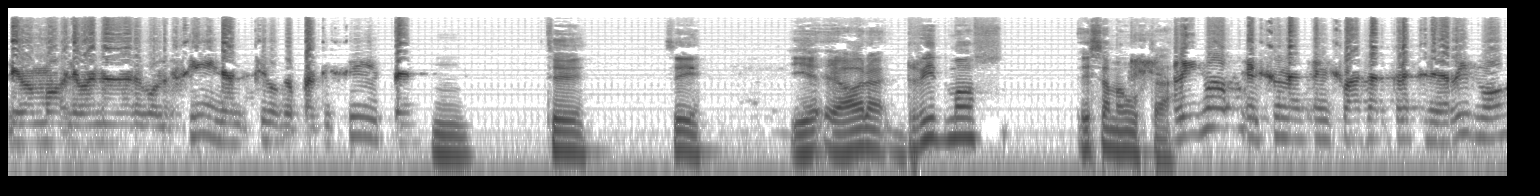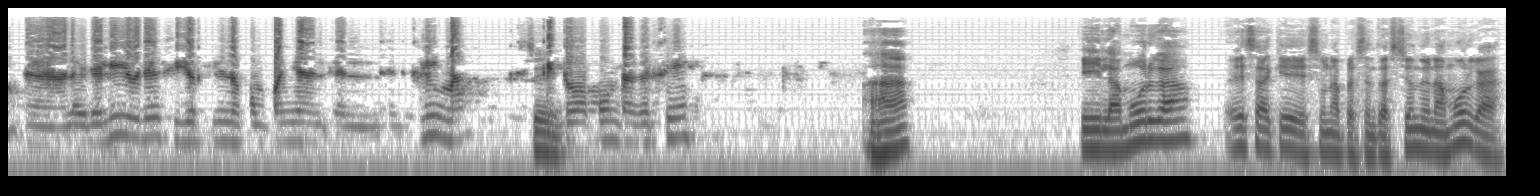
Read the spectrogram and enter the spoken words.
le, vamos, le van a dar golosinas a los chicos que participen. Mm, Sí, sí. Y eh, ahora, ritmos, esa me gusta. Ritmo es una es, van a dar clases de ritmo eh, al aire libre, si Dios quiere nos acompaña el, el, el clima, Sí. que todo apunta que sí. Ajá. ¿Y la murga? ¿Esa qué es? ¿Una presentación de una murga?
